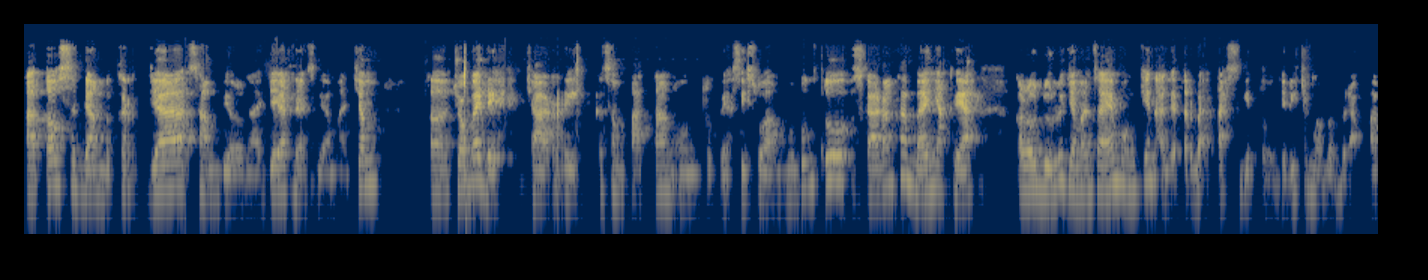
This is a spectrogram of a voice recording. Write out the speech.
atau sedang bekerja sambil ngajar dan segala macam. Uh, coba deh cari kesempatan untuk beasiswa. Mumpung tuh sekarang kan banyak ya kalau dulu zaman saya mungkin agak terbatas gitu, jadi cuma beberapa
